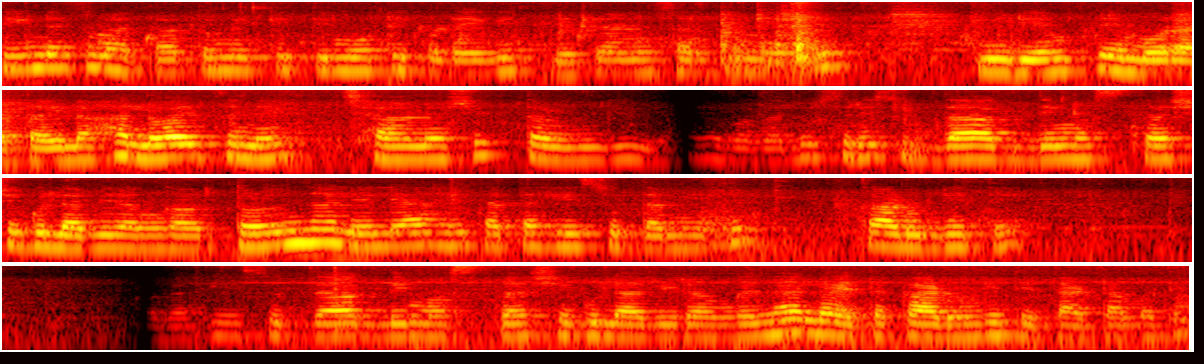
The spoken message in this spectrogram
तीनच माता तुम्ही किती मोठी कढई घेतली त्यानुसार तुम्ही इथे मीडियम फ्लेमवर आता हिला हलवायचं नाही छान असे तळून घेऊया. बघा दुसरे सुद्धा अगदी मस्त असे गुलाबी रंगावर तळून झालेले आहेत. आता हे सुद्धा मी इथे काढून घेते. हे सुद्धा अगदी मस्त असे गुलाबी रंग झाला आहे तर काढून घेते ताटामध्ये.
